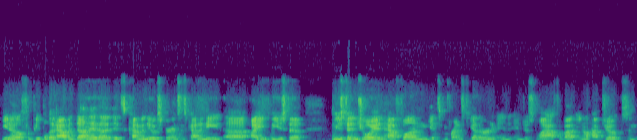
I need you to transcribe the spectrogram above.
you know, for people that haven't done it, uh, it's kind of a new experience. It's kind of neat. Uh, I, we used to, we used to enjoy it and have fun and get some friends together and, and, and just laugh about, you know, have jokes and,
